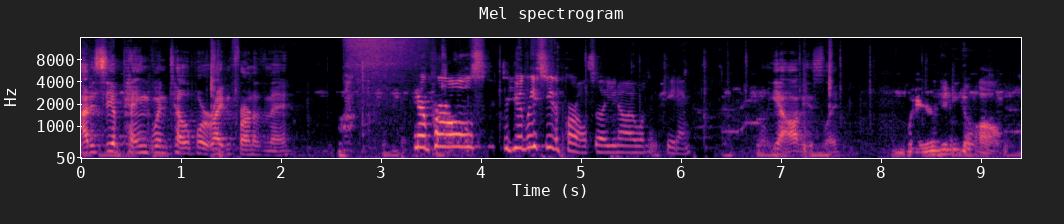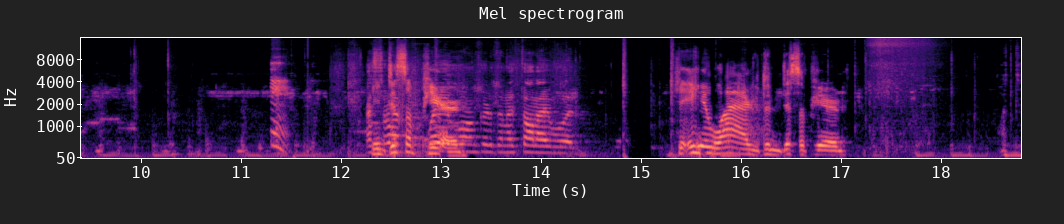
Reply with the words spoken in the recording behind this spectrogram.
I just see a penguin teleport right in front of me. Your pearls. Did you at least see the pearl so you know I wasn't cheating? Yeah, obviously. Where did he go? Oh. I He disappeared. Way longer than I thought I would. he, he lagged and disappeared. What?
